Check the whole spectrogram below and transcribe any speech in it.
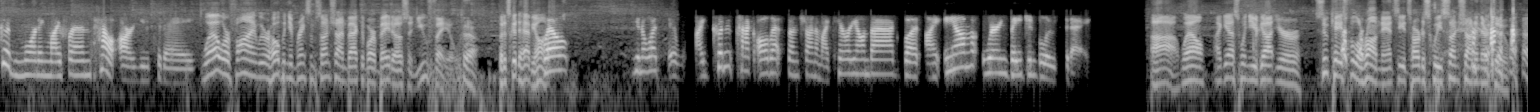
Good morning, my friends. How are you today? Well, we're fine. We were hoping you'd bring some sunshine back to Barbados, and you failed. Yeah. But it's good to have you on. Well, you know what? It, I couldn't pack all that sunshine in my carry-on bag, but I am wearing beige and blue today. ah, well, I guess when you got your suitcase full of rum, Nancy, it's hard to squeeze sunshine in there, too.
